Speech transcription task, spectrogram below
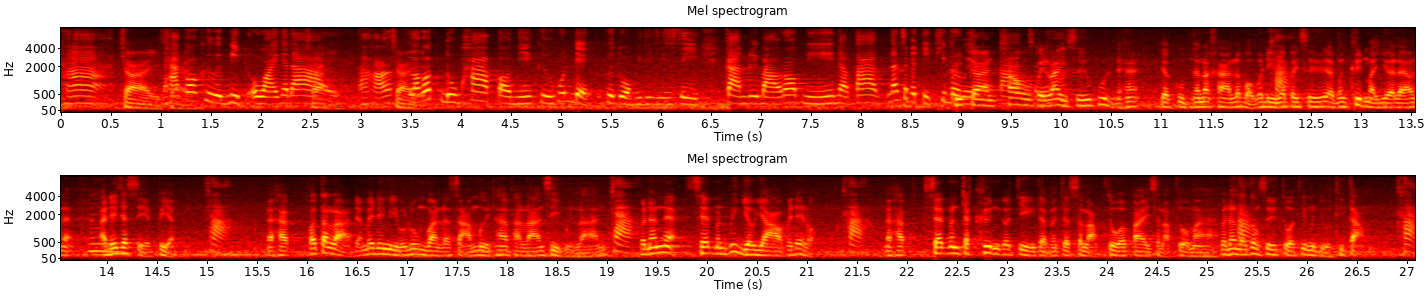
68.75 ใช่นะคะใช่ก็คือบิดเอาไว้ก็ได้ใช่นะคะใช่แล้วก็ดูภาพตอนนี้คือหุ้นเด็ดคือตัว PTGC การรีบาวด์รอบนี้แนวต้านน่าจะไปติดที่บคืริอเวณการแนวต้นเข้าไปใช่หมไล่คะซื้อหุ้นนะฮะจากกลุ่มธนาคารแล้วบอกว่าดีค่ะแล้วไปซื้อมันขึ้นมาเยอะแล้วเนี่ยอืมอันนี้จะเสียเปรียบค่ะ นะครับเพราะตลาดเนี่ยไม่ได้มีวอลุ่มวันละ35,000 ล้าน 40,000ล้านค่ะเพราะฉะนั้นเนี่ยเซ็ตมันวิ่งยาวๆไม่ได้หรอกค่ะนะครับเซ็ตมันจะขึ้นก็จริง แต่มันจะสลับตัวไปสลับตัวมา เพราะฉะนั้นค่ะเราต้องซื้อตัวที่มันอยู่ที่ต่ค่ะ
